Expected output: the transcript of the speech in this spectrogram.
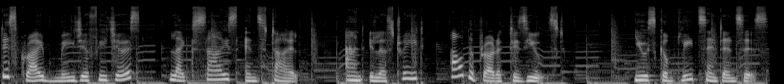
describe major features like size and style and illustrate how the product is used. Use complete sentences.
